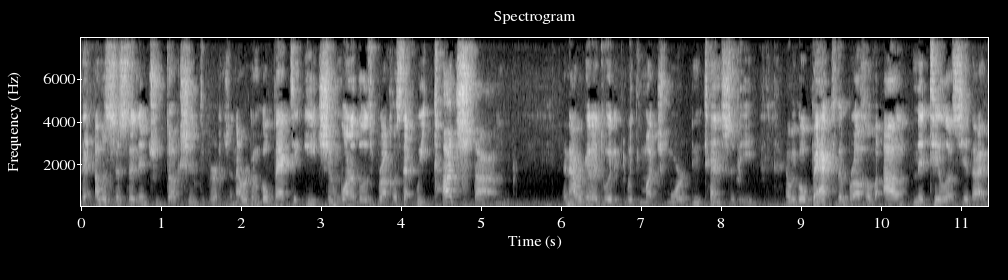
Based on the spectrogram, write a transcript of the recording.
that was just an introduction to Birchas. Now we're going to go back to each and one of those brachas that we touched on. And now we're going to do it with much more intensity. And we go back to the bracha of Al Netilas Yadayim.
